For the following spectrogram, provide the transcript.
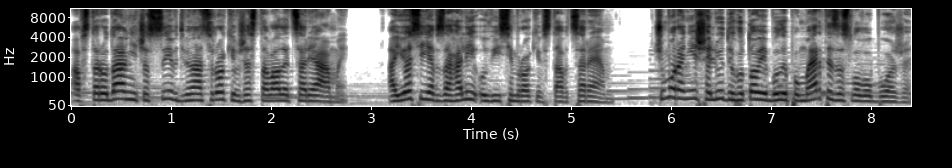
а в стародавні часи в 12 років вже ставали царями, а Йосія взагалі у 8 років став царем? Чому раніше люди готові були померти за слово Боже,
